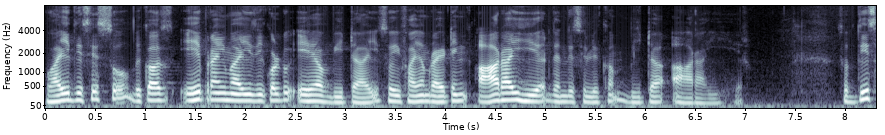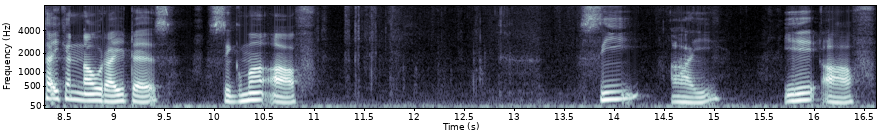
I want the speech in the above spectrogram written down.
Why this is so? Because a prime i is equal to a of beta i. So, if I am writing r i here then this will become beta r i here. So, this I can now write as sigma of C i a of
